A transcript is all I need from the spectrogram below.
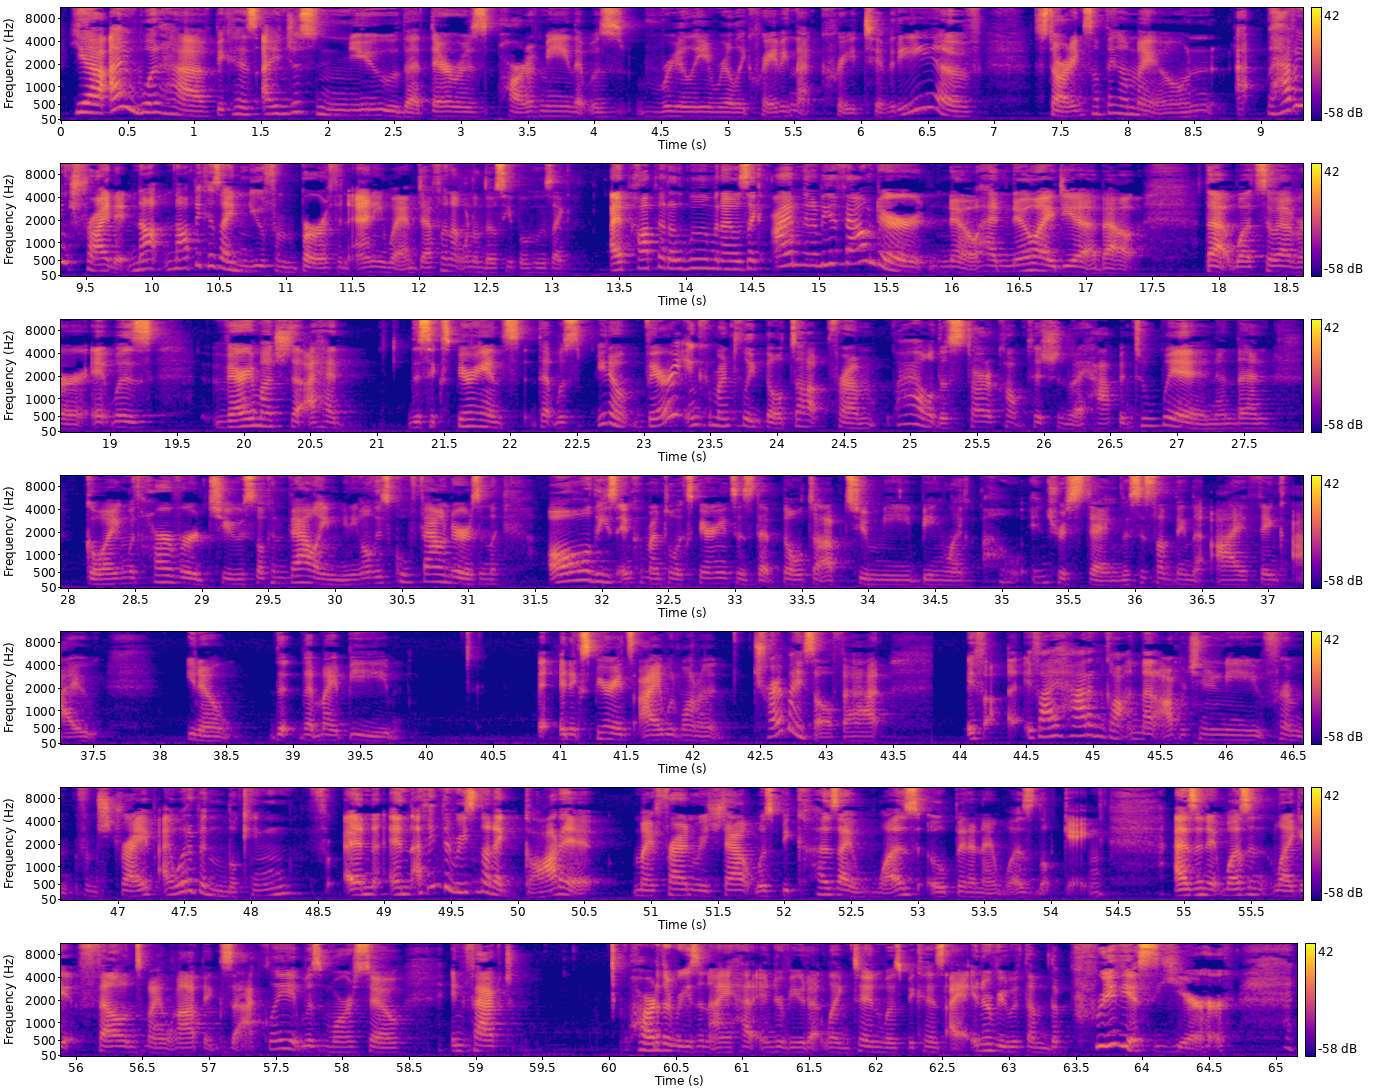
yeah, I would have because I just knew that there was part of me that was really, really craving that creativity of starting something on my own. Having tried it, not not because I knew from birth in any way. I'm definitely not one of those people who's like, I popped out of the womb and I was like, I'm gonna be a founder. No, had no idea about that whatsoever. It was very much that I had this experience that was, you know, very incrementally built up from wow, the startup competition that I happened to win, and then going with Harvard to Silicon Valley, meeting all these cool founders, and like all these incremental experiences that built up to me being like, oh, interesting. This is something that I think I, you know, that that might be an experience I would want to try myself at. If if I hadn't gotten that opportunity from from Stripe, I would have been looking for, and and I think the reason that I got it, my friend reached out was because I was open and I was looking. As in it wasn't like it fell into my lap exactly it was more so in fact part of the reason i had interviewed at linkedin was because i interviewed with them the previous year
